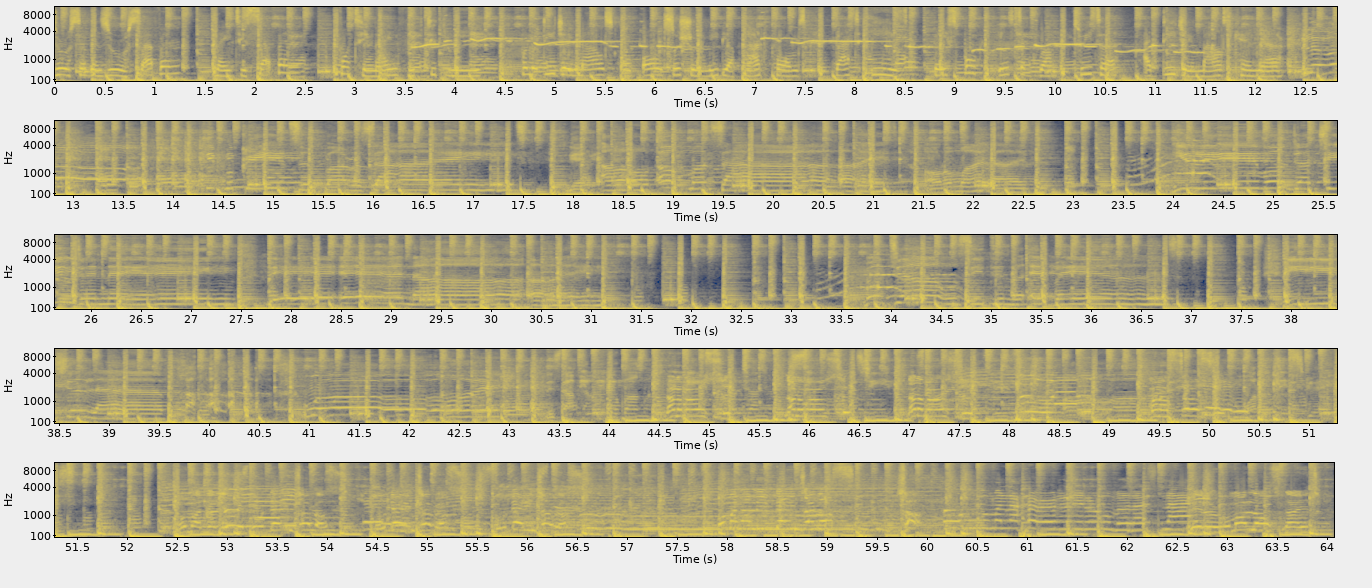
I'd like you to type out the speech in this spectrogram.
0707 97 49 53. Follow DJ Miles on all social media platforms that is Facebook, Instagram, Twitter at DJ Miles Kenya. Hypocrites and parasites, get out of my sight. Rumor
